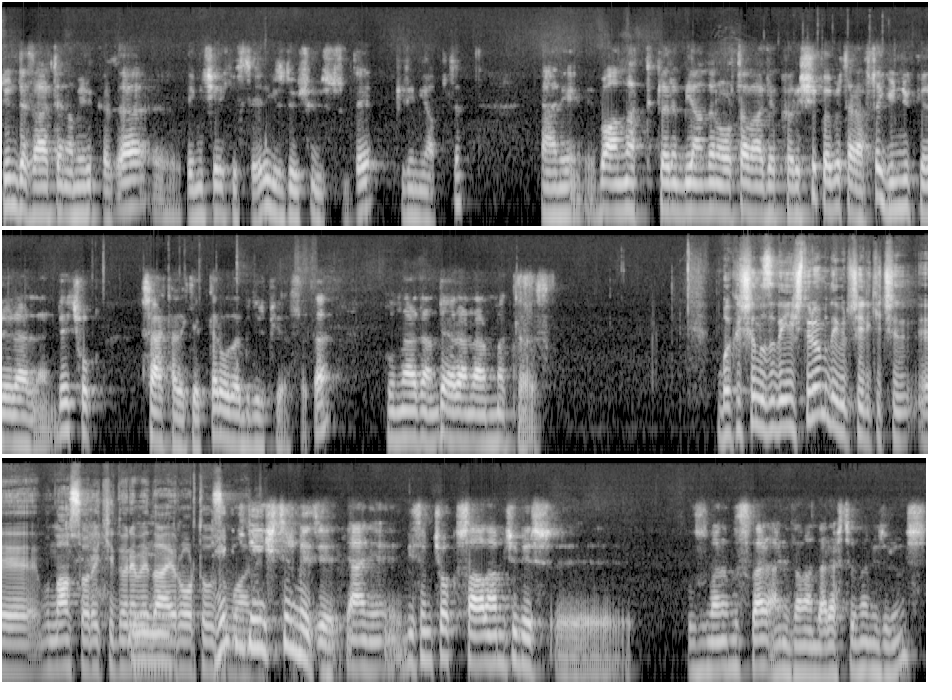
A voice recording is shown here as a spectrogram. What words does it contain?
Dün de zaten Amerika'da e, demir çelik hisseleri %3'ün üstünde prim yaptı. Yani bu anlattıklarım bir yandan orta vade karışık, öbür tarafta günlük verilerle de çok sert hareketler olabilir piyasada. Bunlardan da yararlanmak lazım. Bakışınızı değiştiriyor mu demir çelik için e, bundan sonraki döneme hmm, dair orta uzun Henüz vade? değiştirmedi. Yani bizim çok sağlamcı bir e, uzmanımız var. Aynı zamanda araştırma müdürümüz.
